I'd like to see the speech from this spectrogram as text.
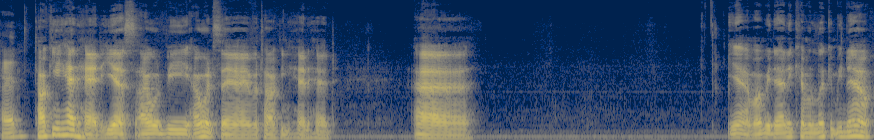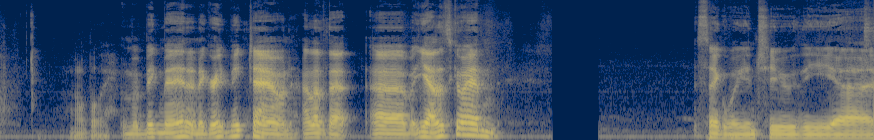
head? Talking head head, yes, I would be. I would say I am a talking head head. Uh, yeah, mommy, daddy, come and look at me now. Oh boy. I'm a big man in a great big town. I love that. Uh, but yeah, let's go ahead and segue into the uh,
